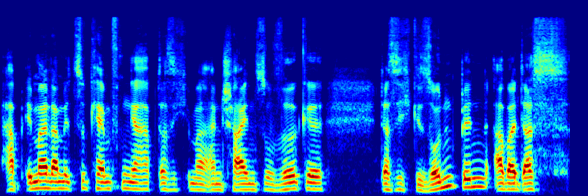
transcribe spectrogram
habe immer damit zu kämpfen gehabt, dass ich immer anscheinend so wirke, dass ich gesund bin, aber das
